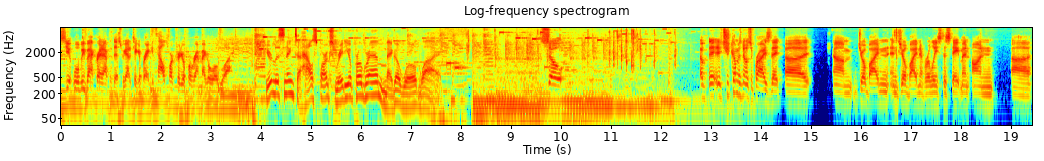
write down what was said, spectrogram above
see. We'll be back right after this. We got to take a break. It's Hal Sparks Radio Program Mega Worldwide. You're listening to Hal Sparks Radio Program Mega Worldwide. So uh, it should come as no surprise that uh, um, Joe Biden and Joe Biden have released a statement on uh,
